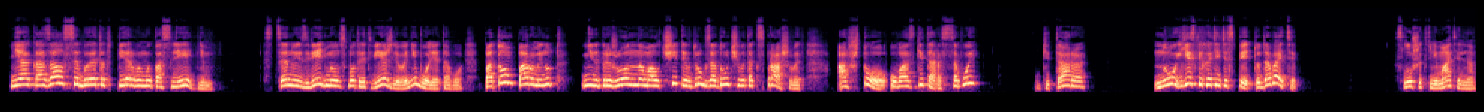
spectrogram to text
Не оказался бы этот первым и последним, Сцену из «Ведьмы» он смотрит вежливо, не более того. Потом пару минут ненапряженно молчит и вдруг задумчиво так спрашивает. «А что, у вас гитара с собой?» «Гитара?» «Ну, если хотите спеть, то давайте». Слушает внимательно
